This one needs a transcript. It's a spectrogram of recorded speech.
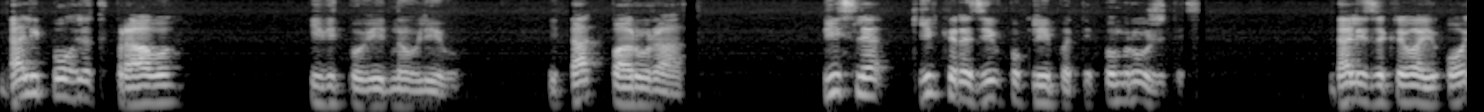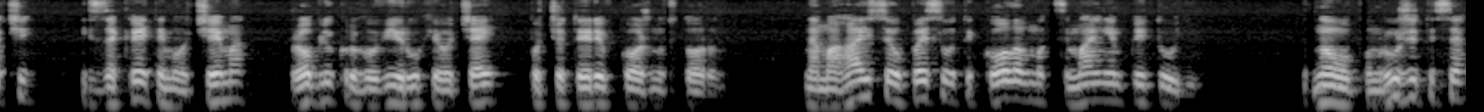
Далі погляд вправо і відповідно вліво. І так пару раз. Після кілька разів покліпати, помружитися. Далі закриваю очі і з закритими очима роблю кругові рухи очей по 4 в кожну сторону. Намагаюся описувати кола в максимальній амплітуді. Знову помружитися.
